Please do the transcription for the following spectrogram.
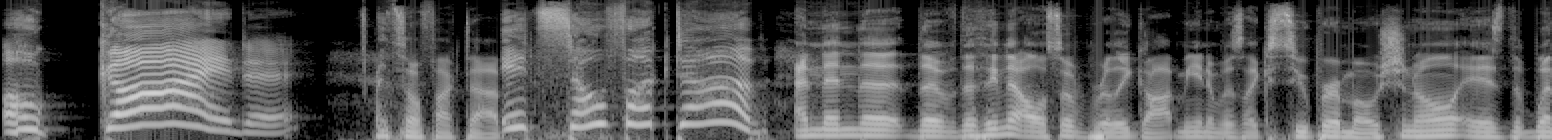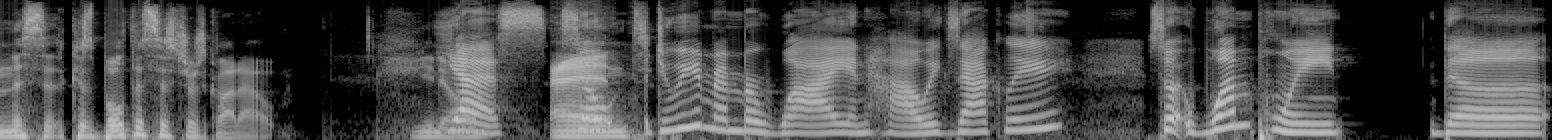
Oh God, It's so fucked up. it's so fucked up. And then the the the thing that also really got me and it was like super emotional is that when this because both the sisters got out. You know. yes. And so do we remember why and how exactly? So at one point, the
